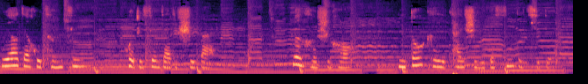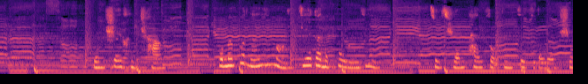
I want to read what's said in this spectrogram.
不要在乎曾经或者现在的失败，任何时候，你都可以开始一个新的起点。人生很长，我们不能以某一阶段的不如意，就全盘否定自己的人生。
